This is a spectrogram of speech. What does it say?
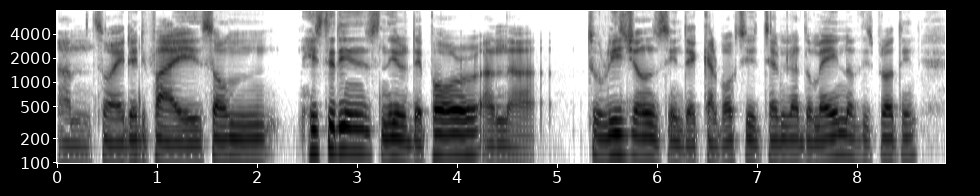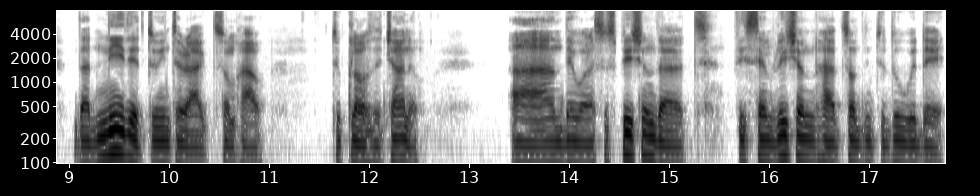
Um, so I identified some histidines near the pore and uh, two regions in the carboxy terminal domain of this protein that needed to interact somehow to close the channel. And there was a suspicion that this same region had something to do with the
